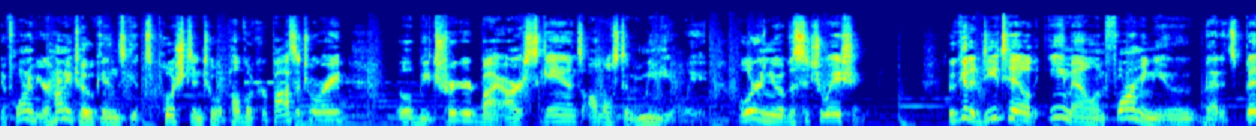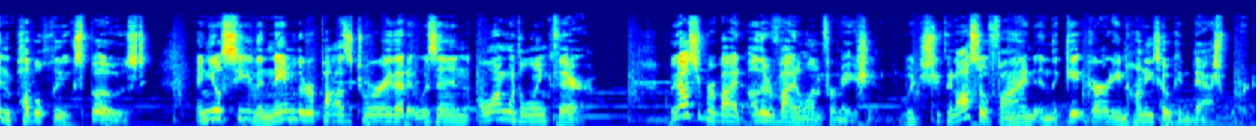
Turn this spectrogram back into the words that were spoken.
If one of your Honey tokens gets pushed into a public repository, it will be triggered by our scans almost immediately, alerting you of the situation. You'll get a detailed email informing you that it's been publicly exposed, and you'll see the name of the repository that it was in, along with a link there. We also provide other vital information, which you can also find in the GitGuardian Honey Token dashboard.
